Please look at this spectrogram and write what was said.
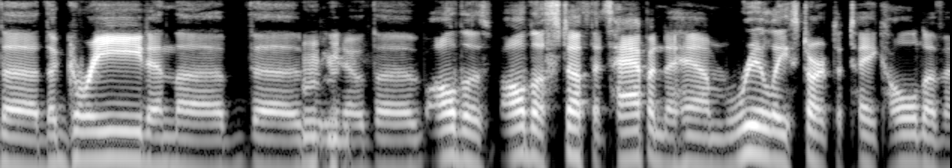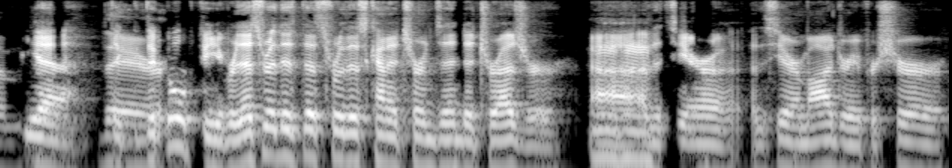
the the greed and the the you Mhm. know the all the all the stuff that's happened to him really start to take hold of him. yeah the, the gold fever that's where this that's where this kind of turns into treasure uh, Mhm. of the Sierra of the Sierra Madre for sure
